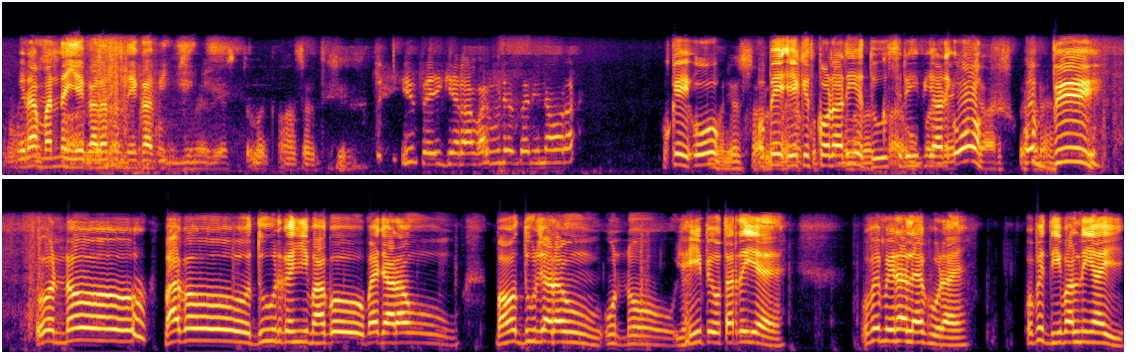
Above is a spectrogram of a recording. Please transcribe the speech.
मेरा मन नहीं है गाना सुनने का भी मैं व्यस्त में कहाँ सर ये सही कह रहा भाई मुझे सर ही ना हो रहा। ओके ओ अबे एक स्क्वाड आ रही है दूसरी भी आ रही ओ ओ बे ओ नो भागो दूर कहीं भागो मैं जा रहा हूँ बहुत दूर जा रहा हूँ ओ नो यहीं पे उतर रही है ओबे मेरा लैग हो रहा है ओबे दीवार नहीं आई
